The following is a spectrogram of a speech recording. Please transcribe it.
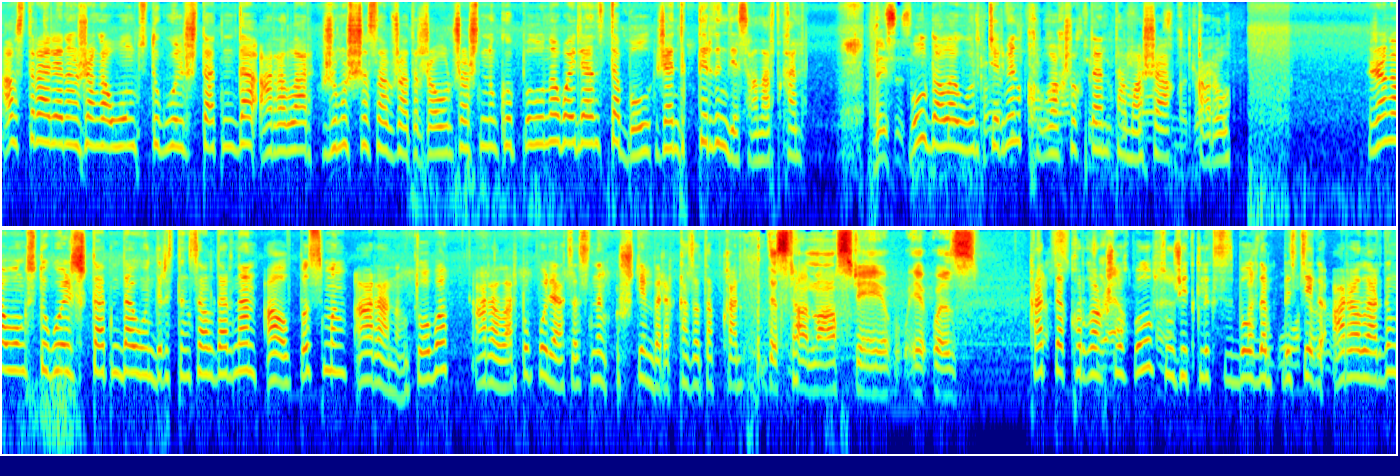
Австралияның жаңа оңтүстік уэльс штатында аралар жұмыс жасап жатыр. Жауын шашынның көп болуына байланысты бұл жәндіктердің де саны артқан. Бұл дала өрттер мен құрғақшылықтан тамаша құтқару. Жаңа оңтүстік уэльс штатында өндірістің салдарынан 60 мың араның тобы аралар популяциясының үштен бірі қаза тапқан. Қатты құрғақшылық болып су жеткіліксіз болды біз тек аралардың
